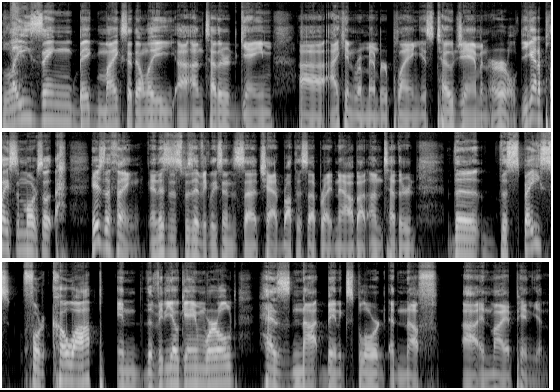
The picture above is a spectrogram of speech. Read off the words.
Blazing Big mics said the only uh, untethered game uh, I can remember playing is Toe Jam and Earl. You got to play some more. So here's the thing, and this is specifically since uh, chat brought this up right now about untethered. The the space for co-op in the video game world has not been explored enough, uh, in my opinion.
